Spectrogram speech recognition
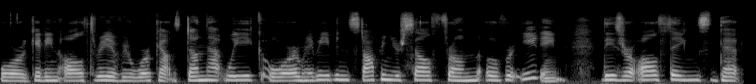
or getting all three of your workouts done that week or maybe even stopping yourself from overeating, these are all things that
